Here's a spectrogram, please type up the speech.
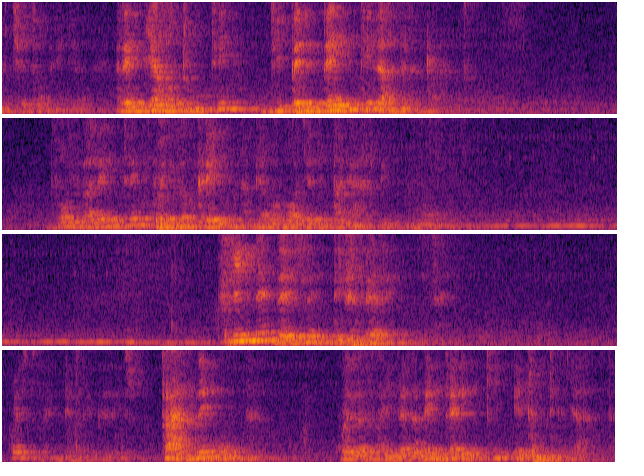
il ceto medio, rendiamo tutti dipendenti dal mercato. Voi valete quello che abbiamo voglia di pagarvi noi. Fine delle differenze. Questo è il neoliberismo, tranne una, quella fra i veramente ricchi e tutti gli altri.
